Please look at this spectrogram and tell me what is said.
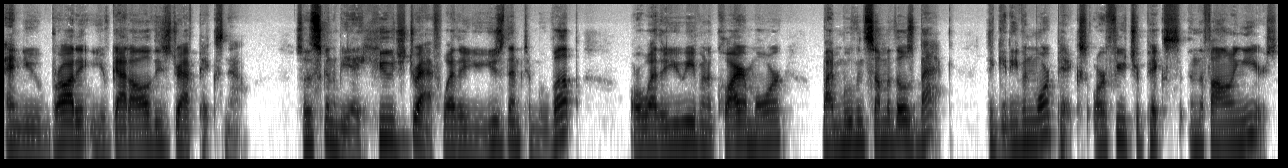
and you brought it, you've got all these draft picks now. So this is going to be a huge draft, whether you use them to move up or whether you even acquire more by moving some of those back to get even more picks or future picks in the following years.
